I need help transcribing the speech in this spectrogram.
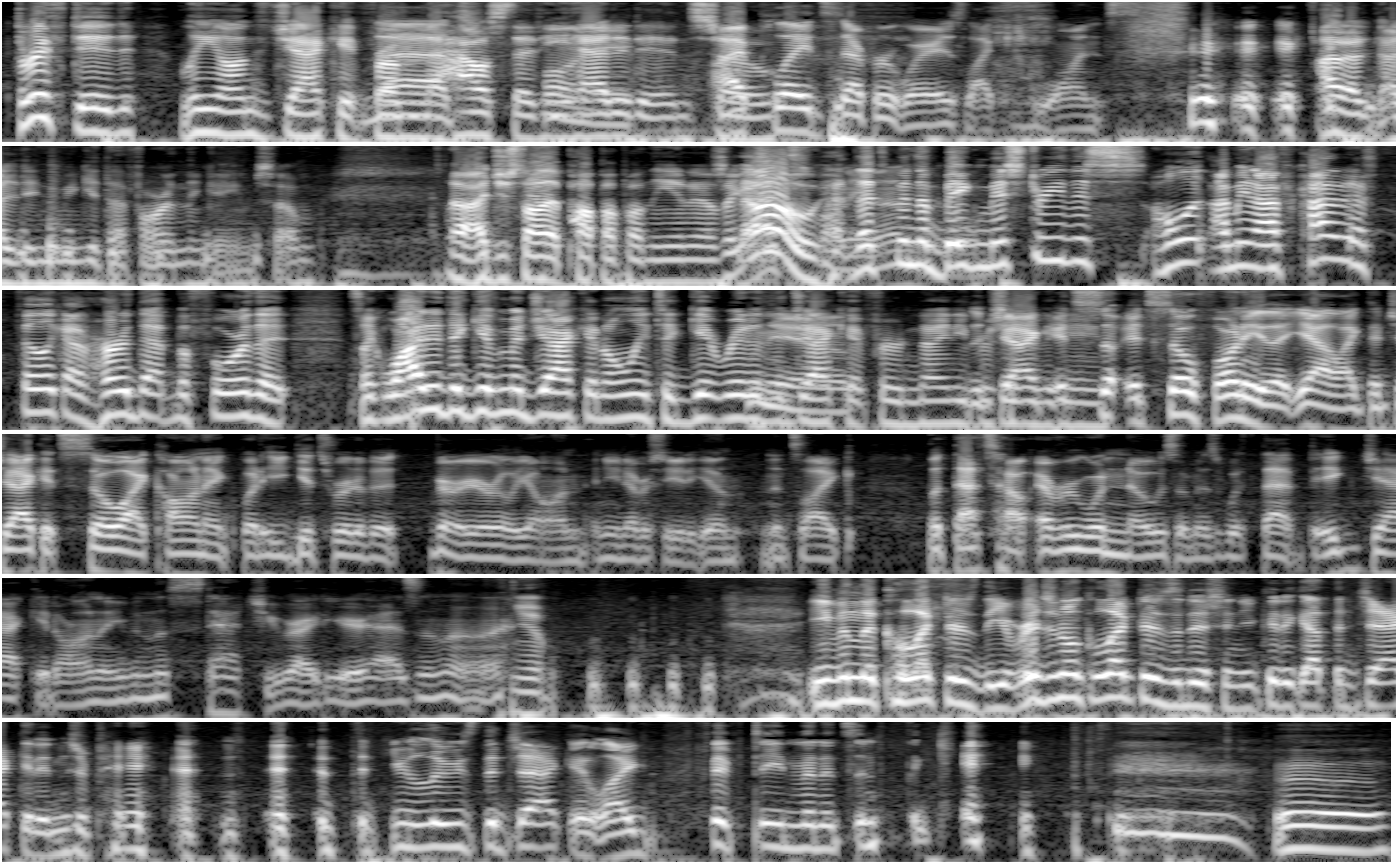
thrifted Leon's jacket from the house that he had it in. So I played Separate Ways like once. I, I didn't even get that far in the game, so uh, I just saw that pop up on the internet. I was like, That's "Oh, funny, that's been a big cool. mystery." This whole, I mean, I've kind of feel like I've heard that before. That it's like, why did they give him a jacket only to get rid of the Yeah. jacket for ninety percent? jacket the game? it's so, it's so funny that yeah like the jacket's so iconic but he gets rid of it very early on and you never see it again and it's like but that's how everyone knows him is with that big jacket on even the statue right here has him on Yep. even the collectors the original collector's edition you could have got the jacket in japan you lose the jacket like 15 minutes into the game Uh,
